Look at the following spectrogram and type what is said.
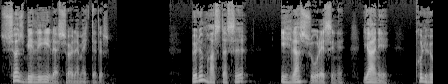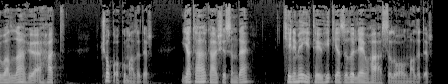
söz birliğiyle söylemektedir. Ölüm hastası İhlas suresini yani Kul huvallahu ehad çok okumalıdır. Yatağı karşısında kelime-i tevhid yazılı levha asılı olmalıdır.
